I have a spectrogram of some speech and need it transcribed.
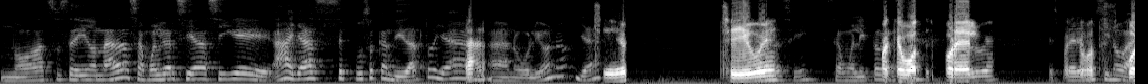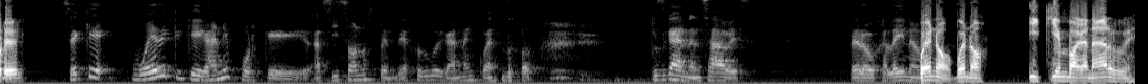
No ha sucedido nada. Samuel García sigue. Ah, ya se puso candidato ya Ah. a Nuevo León, ¿no? Ya. sí. Sí, güey. Sí. Samuelito Para que votes por él, güey. Esperemos votes si no por él. Sé que puede que, que gane porque así son los pendejos, güey. Ganan cuando. Pues ganan, ¿sabes? Pero ojalá y no. Bueno, bueno. ¿Y quién va a ganar, güey?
